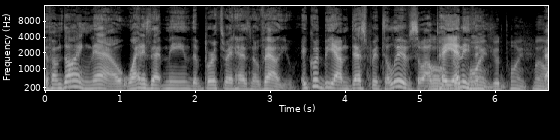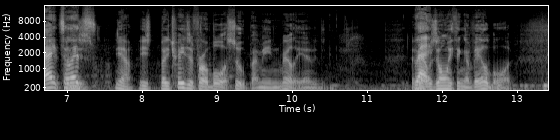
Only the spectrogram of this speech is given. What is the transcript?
If I'm dying now, why does that mean the birthright has no value? It could be I'm desperate to live, so I'll oh, pay good anything. Point, good point. Well, right. So let's. Yeah, he's but he trades it for a bowl of soup. I mean, really, if Right. that was the only thing available. He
